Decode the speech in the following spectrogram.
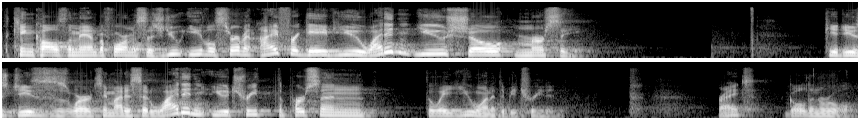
The king calls the man before him and says, You evil servant, I forgave you. Why didn't you show mercy? If he had used Jesus' words, he might have said, Why didn't you treat the person the way you wanted to be treated? Right? Golden rule.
